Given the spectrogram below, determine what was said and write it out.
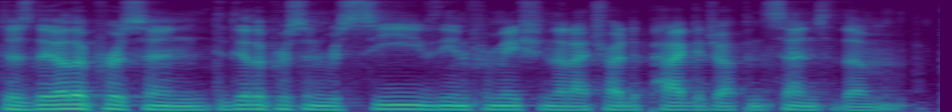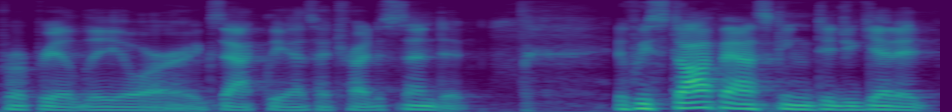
does the other person did the other person receive the information that I tried to package up and send to them appropriately or exactly as I tried to send it? If we stop asking did you get it,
